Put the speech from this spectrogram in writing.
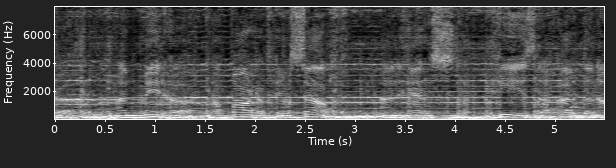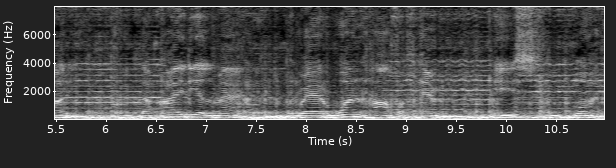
and made her a part of himself, and hence he is the Ardhanari, the ideal man, where one half of him is woman.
